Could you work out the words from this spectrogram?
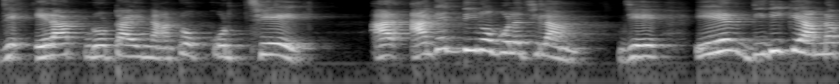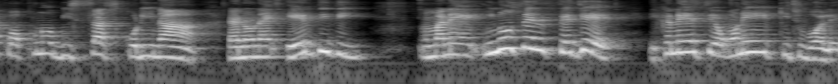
যে এরা পুরোটাই নাটক করছে। আর আগের দিনও বলেছিলাম যে এর দিদিকে আমরা কখনো বিশ্বাস করি না। কেননা এর দিদি মানে ইনোসেন্স সেজে এখানে এসে অনেক কিছু বলে।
